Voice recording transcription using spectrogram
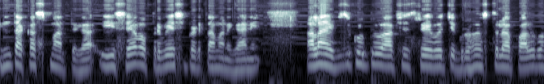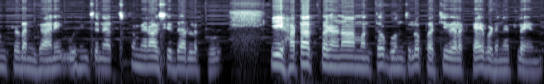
ఇంత అకస్మాత్తుగా ఈ సేవ ప్రవేశపెడతామని గాని అలా ఎగ్జిక్యూటివ్ ఆఫీసరే వచ్చి గృహస్థులా పాల్గొంటాడని గాని ఊహించిన అర్చక మిరాశీదారులకు ఈ హఠాత్ పరిణామంతో గొంతులో పచ్చి వెలక్కాయబడినట్లయింది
